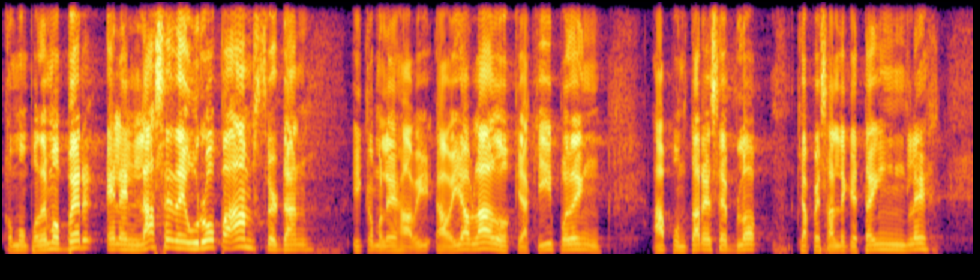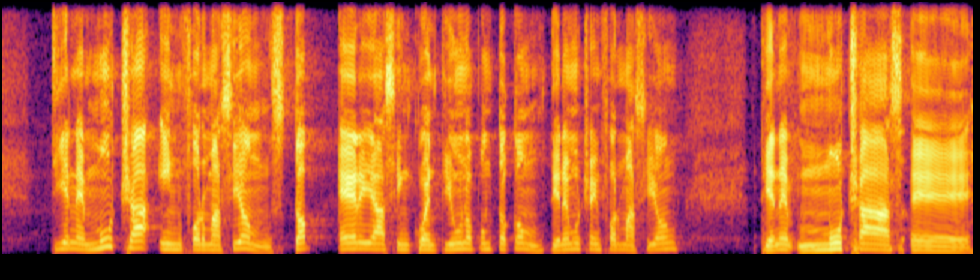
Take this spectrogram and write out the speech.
Como podemos ver, el enlace de Europa a Ámsterdam, y como les había, hablado, que aquí pueden apuntar ese blog, que a pesar de que está en inglés, tiene mucha información. StopArea51.com tiene mucha información, tiene muchas, eh,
